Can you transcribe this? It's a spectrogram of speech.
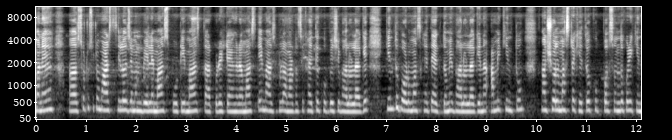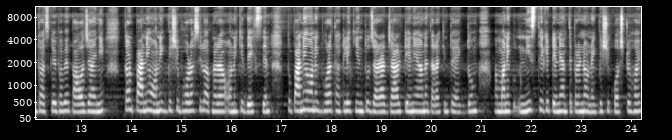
মানে ছোট ছোট মাছ ছিল, যেমন বেলে মাছ, পুঁটি মাছ, তারপরে ট্যাংরা মাছ, এই মাছগুলো আমার কাছে খাইতে খুব বেশি ভালো লাগে। কিন্তু বড় মাছ খাইতে একদমই ভালো লাগে না। আমি কিন্তু শোল মাছটা খেতেও খুব পছন্দ করি, কিন্তু আজকে ওইভাবে পাওয়া যায়নি। কারণ পানি অনেক বেশি ভরা ছিল, আপনারা অনেকে দেখছেন। তো পানি অনেক ভরা থাকলে কিন্তু যারা জাল টেনে আনে, তারা কিন্তু একদম মানে নিচ থেকে টেনে আনতে পারে না, অনেক বেশি কষ্ট হয়।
